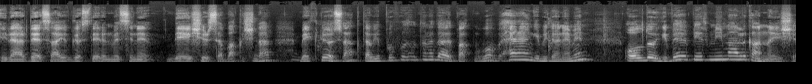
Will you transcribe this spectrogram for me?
ileride saygı gösterilmesini değişirse bakışlar bekliyorsak tabii bu buna da bak bu herhangi bir dönemin olduğu gibi bir mimarlık anlayışı.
